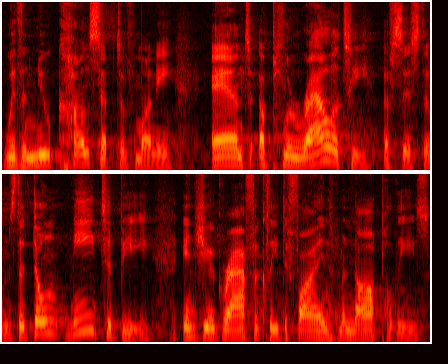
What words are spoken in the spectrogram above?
with a new concept of money and a plurality of systems that don't need to be in geographically defined monopolies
